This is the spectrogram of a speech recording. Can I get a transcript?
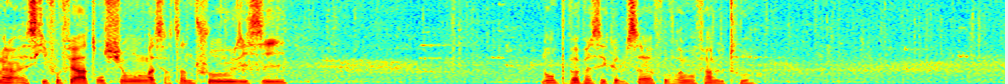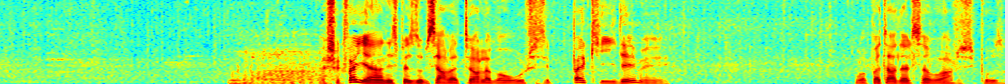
Alors, est-ce qu'il faut faire attention à certaines choses ici? Non, on peut pas passer comme ça, faut vraiment faire le tour. À chaque fois, il y a un espèce d'observateur là-bas en haut. Je sais pas qui il est, mais... On va pas tarder à le savoir, je suppose.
